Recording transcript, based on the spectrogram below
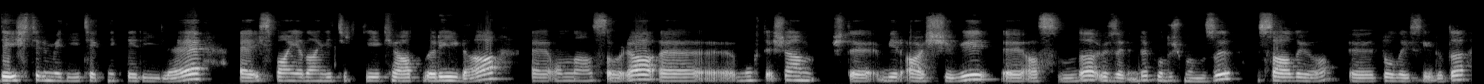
değiştirmediği teknikleriyle e, İspanya'dan getirdiği kağıtlarıyla e, ondan sonra e, muhteşem işte bir arşivi e, aslında üzerinde konuşmamızı sağlıyor. E, dolayısıyla da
